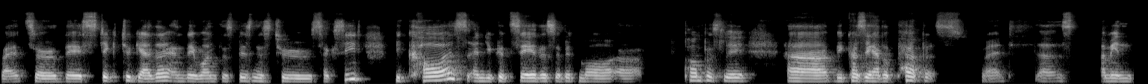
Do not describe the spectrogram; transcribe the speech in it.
right? So they stick together and they want this business to succeed because, and you could say this a bit more uh, pompously, uh, because they have a purpose, right? Uh, I mean,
